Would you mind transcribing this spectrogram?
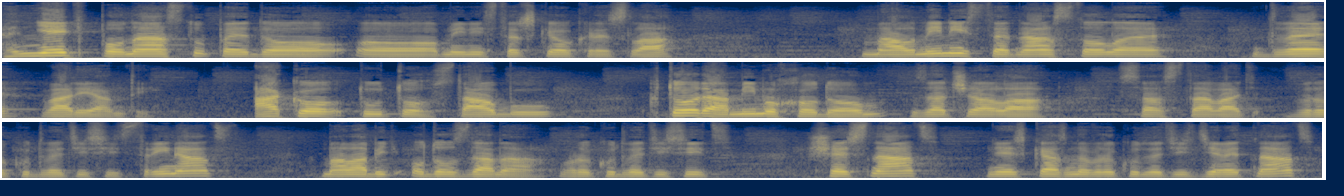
Hneď po nástupe do o, ministerského kresla mal minister na stole dve varianty. Ako túto stavbu, ktorá mimochodom začala sa stavať v roku 2013, mala byť odovzdaná v roku 2014 dneska sme v roku 2019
